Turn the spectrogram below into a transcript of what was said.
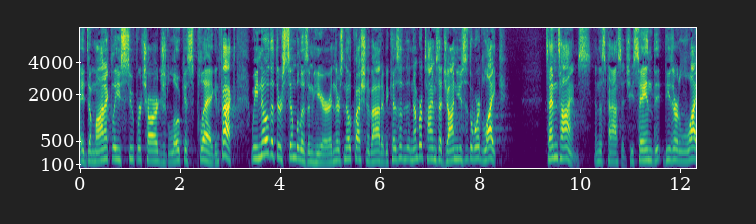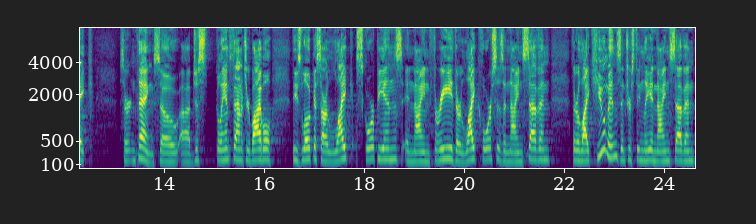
A demonically supercharged locust plague. In fact, we know that there's symbolism here, and there's no question about it, because of the number of times that John uses the word like. Ten times in this passage. He's saying th- these are like certain things. So uh, just glance down at your Bible. These locusts are like scorpions in 9 3. They're like horses in 9 7. They're like humans, interestingly, in 9 7,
